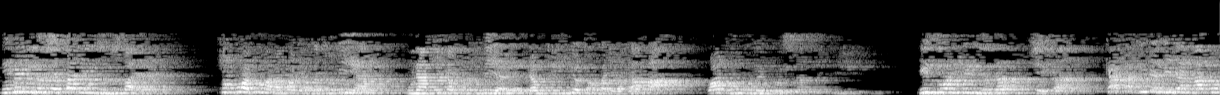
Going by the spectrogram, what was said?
ni mbinu za shetani usifanye chukua tu mara moja utatumia, unahakika kutumia na ukitubia utakubaliwa kama watu huku Uislamu hizi ni mbinu za shetani. Kama vile vile ambavyo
